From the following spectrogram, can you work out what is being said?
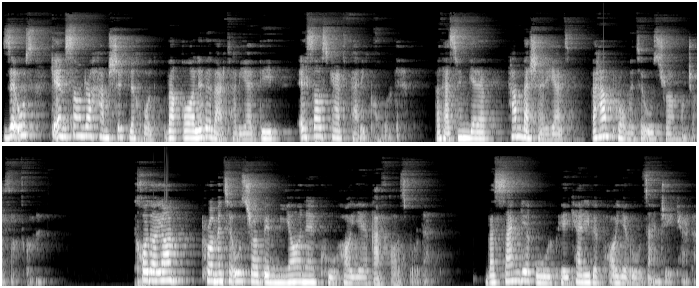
زئوس که انسان را هم شکل خود و قالب بر طبیعت دید احساس کرد فریب خورده و تصمیم گرفت هم بشریت و هم پرومتئوس را مجازات کند. خدایان پرومتئوس را به میان کوههای قفقاز بردند و سنگ قور پیکری به پای او زنجیر کردند.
